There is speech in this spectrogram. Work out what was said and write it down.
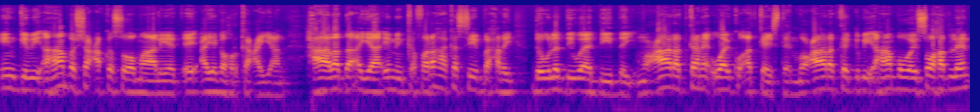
in gebi ahaanba shacabka soomaaliyeed ay ayaga horkacayaan. Xaaladda ayaa iminka faraha ka sii baxday dowladdii waa diiday. Mucaaradkana way ku adkaysteen. Mucaaradka gebi ahaanba way soo hadleen.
